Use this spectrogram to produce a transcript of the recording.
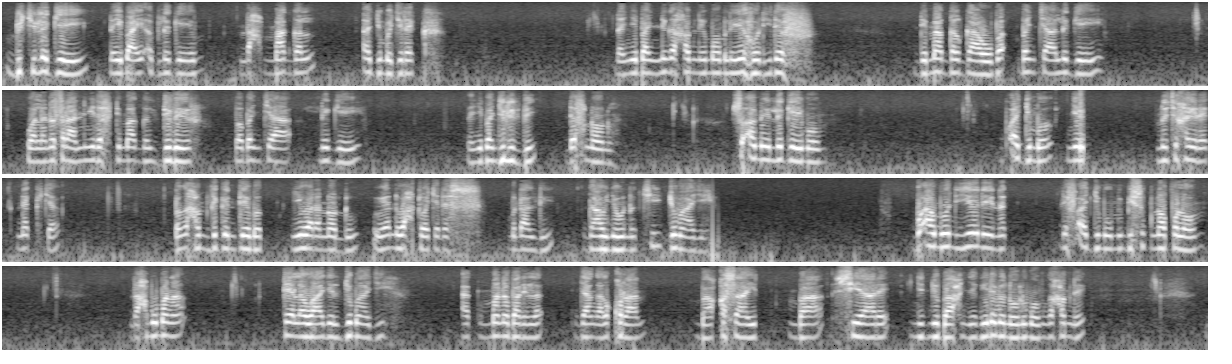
du ci liggéey day bàyyi ab liggéeyam ndax màggal ajjuma ji rekk dañuy bañ li nga xam ne moom la yahood yi def di màggal gaawu ba bañ caa liggéey wala nasaraan ni ñuy def di màggal dibéer ba bañ caa liggéey. Dañuy bañ jullit bi def noonu. Su amee liggéey moom bu ajjuma ñëpp na ci xëy rek nekk ca ba nga xam digganteem ak ñi war a noddu wenn waxtoo ca des mu daldi gaaw ñëw nag ci jumaa ji. Bu amoon yéene nag def ajjuma mi bisub noppaloom ndax mu mën a teel a waajal jumaa ji ak mën a bari la jàngal quran mbaa xasaayit mbaa siyaare nit ñu baax ñag yu demee noonu moom nga xam ne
